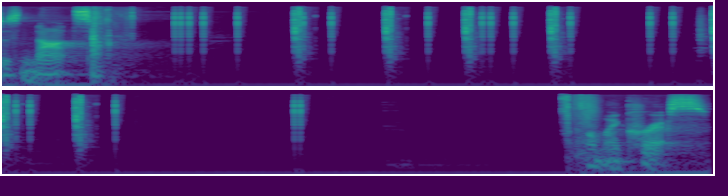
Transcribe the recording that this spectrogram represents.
Does not sound. Oh my Chris.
